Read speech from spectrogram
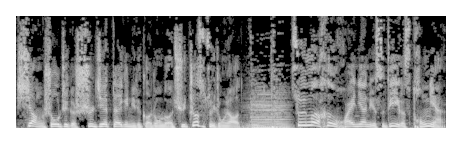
享受这个世界带给你的各种乐趣，这是最重要的。所以我很怀念的是第一个是童年，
